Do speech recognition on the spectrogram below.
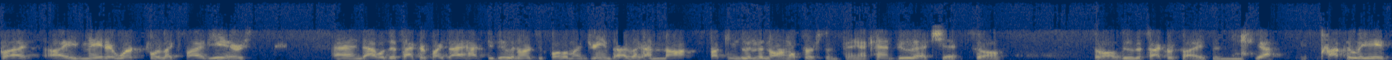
but I made it work for like five years. And that was a sacrifice I had to do in order to follow my dreams. I was like, I'm not fucking doing the normal person thing. I can't do that shit. So, so I'll do the sacrifice. And yeah, happily it,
